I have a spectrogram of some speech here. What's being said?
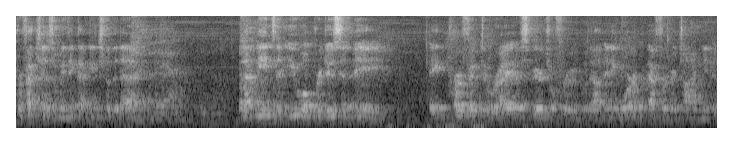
perfectionism we think that means for the day. Yeah. That means that you will produce in me a perfect array of spiritual fruit without any work, effort, or time needed.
